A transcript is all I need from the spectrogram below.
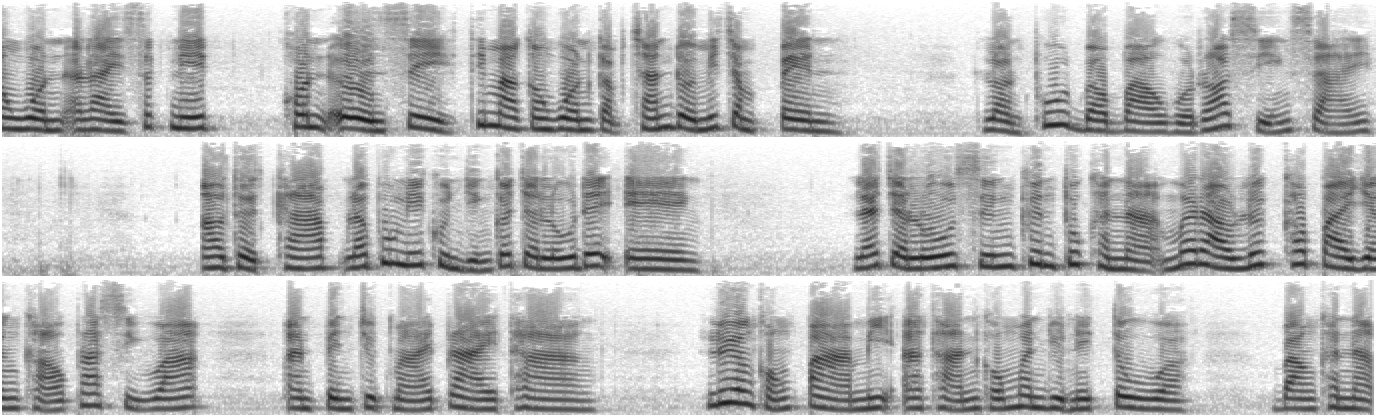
กังวลอะไรสักนิด คนอื่นสิที่มากังวลกับฉันโดยไม่จำเป็น หล่อนพูดเบาๆหัวเราะเสียงใส เอาเถิดครับ แล้วพรุ่งนี้คุณหญิงก็จะรู้ได้เอง และจะรู้ซึ้งขึ้นทุกขณะเมื่อเราลึกเข้าไปยังเขาพระศิวะ อันเป็นจุดหมายปลายทาง เรื่องของป่ามีอาถรรพ์ของมันอยู่ในตัว บางขณะ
